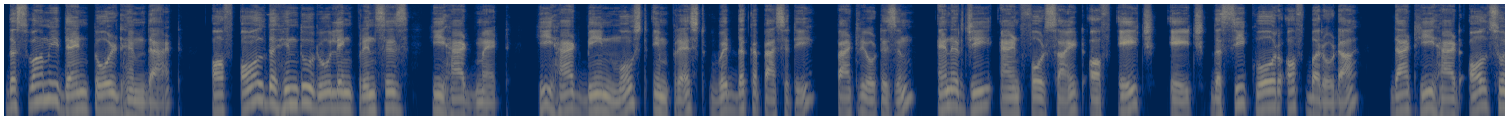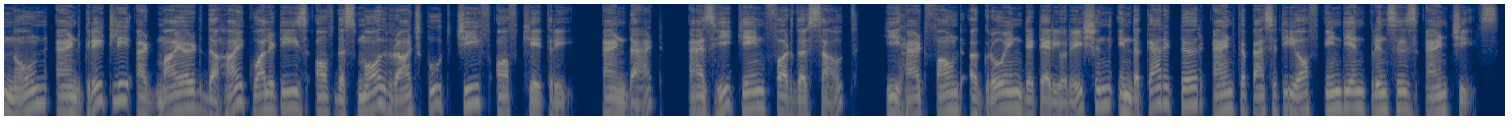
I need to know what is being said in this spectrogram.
The Swami then told him that, of all the Hindu ruling princes he had met, he had been most impressed with the capacity, patriotism, energy and foresight of H. H. the Gaekwar of Baroda, that he had also known and greatly admired the high qualities of the small Rajput chief of Khetri, and that, as he came further south, he had found a growing deterioration in the character and capacity of Indian princes and chiefs.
